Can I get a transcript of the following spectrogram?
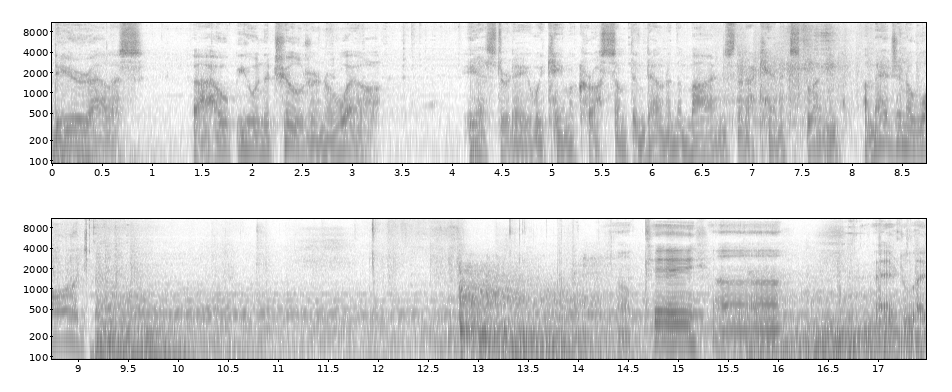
Dear Alice, I hope you and the children are well. Yesterday, we came across something down in the mines that I can't explain. Imagine a wall of... Okay, uh, where do I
